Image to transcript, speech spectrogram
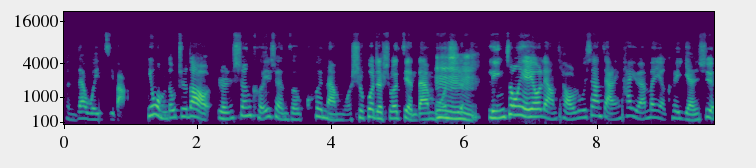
存在危机吧。因为我们都知道，人生可以选择困难模式，或者说简单模式。嗯林中也有两条路，像贾玲，她原本也可以延续，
